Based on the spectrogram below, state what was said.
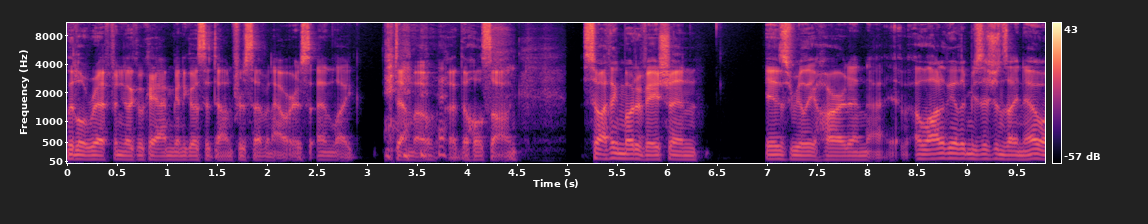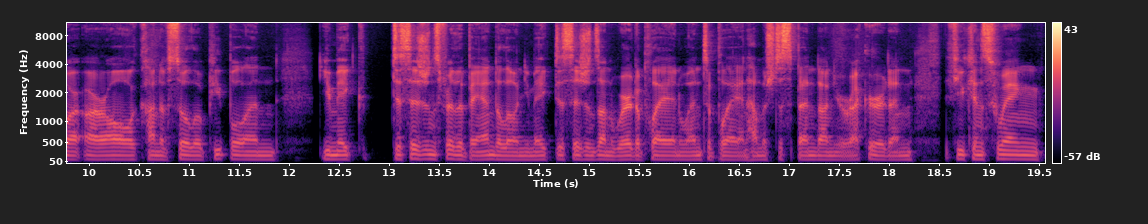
little riff, and you're like, okay, I'm going to go sit down for seven hours and like demo uh, the whole song. So I think motivation is really hard. And a lot of the other musicians I know are, are all kind of solo people, and you make decisions for the band alone. You make decisions on where to play and when to play and how much to spend on your record. And if you can swing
